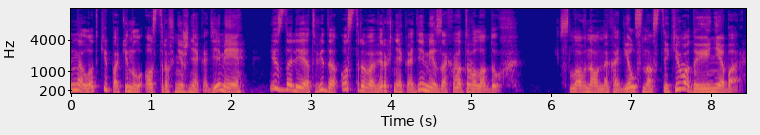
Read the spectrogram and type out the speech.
на лодке покинул остров Нижней Академии, издали от вида острова Верхней Академии захватывало дух. Словно он находился на стыке воды и неба.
